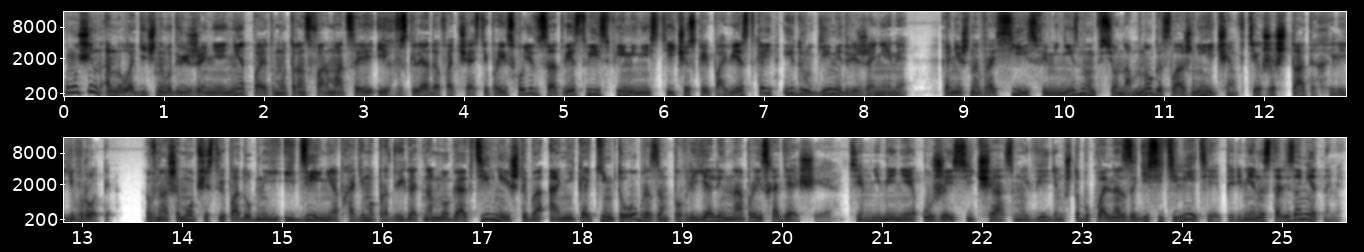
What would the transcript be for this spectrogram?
У мужчин аналогичного движения нет, поэтому трансформация их взглядов отчасти происходит в соответствии с феминистической повесткой и другими движениями. Конечно, в России с феминизмом все намного сложнее, чем в тех же Штатах или Европе. В нашем обществе подобные идеи необходимо продвигать намного активнее, чтобы они каким-то образом повлияли на происходящее. Тем не менее, уже сейчас мы видим, что буквально за десятилетия перемены стали заметными.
